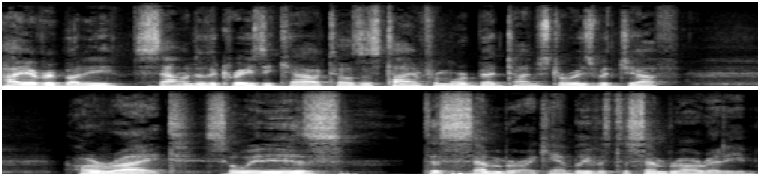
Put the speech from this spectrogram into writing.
Hi, everybody. Sound of the Crazy Cow tells us time for more bedtime stories with Jeff. All right. So it is December. I can't believe it's December already.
